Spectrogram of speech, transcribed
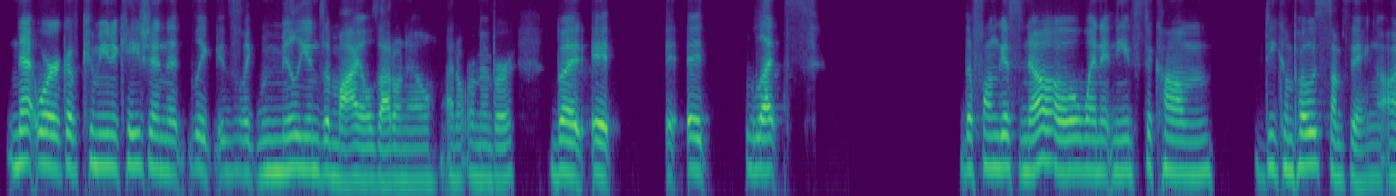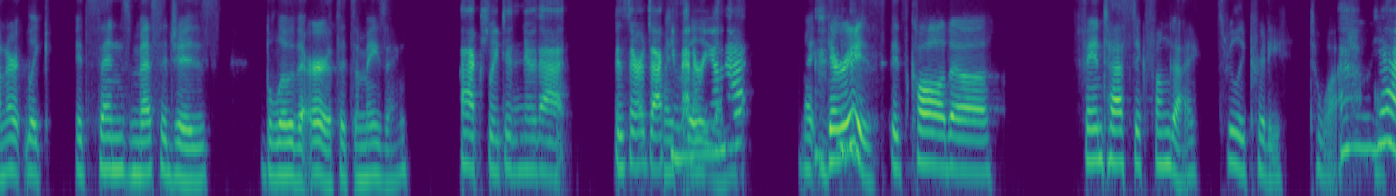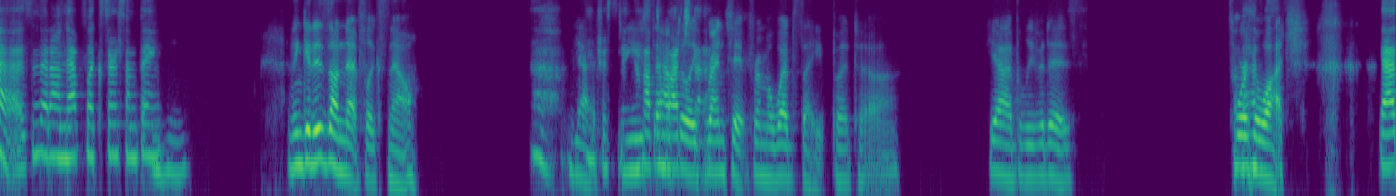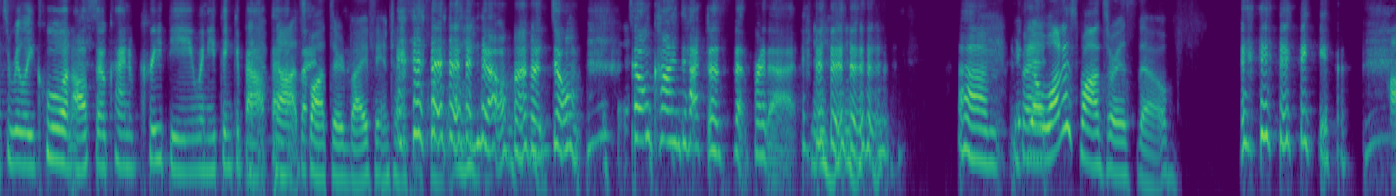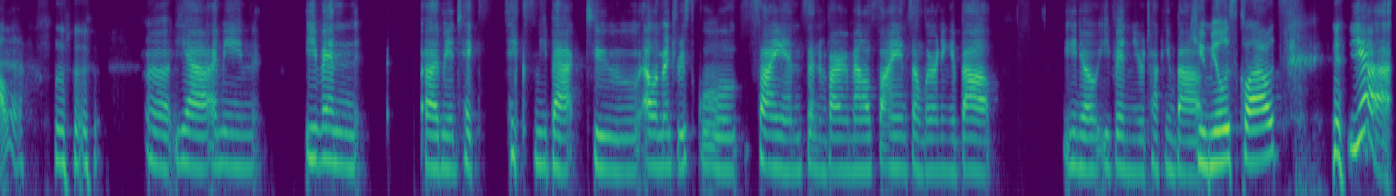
network of communication that like is like millions of miles I don't know I don't remember but it it, it lets the fungus know when it needs to come decompose something on earth like it sends messages below the earth it's amazing I actually didn't know that. Is there a documentary on that? Like, there is. It's called uh Fantastic Fungi. It's really pretty to watch. Oh yeah, isn't that on Netflix or something? Mm-hmm. I think it is on Netflix now. Yeah, interesting. You used have to, have to like that. rent it from a website, but uh yeah, I believe it is. It's worth a watch. That's really cool and also kind of creepy when you think about that. Not but... sponsored by Fantastic. no, don't don't contact us for that. um, if but... y'all want to sponsor us, though, yeah. Holla. uh, yeah, I mean, even I mean, it takes takes me back to elementary school science and environmental science and learning about you know, even you're talking about cumulus clouds. yeah.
